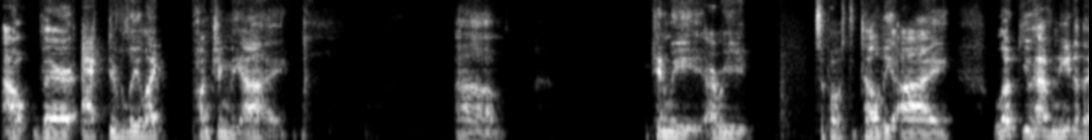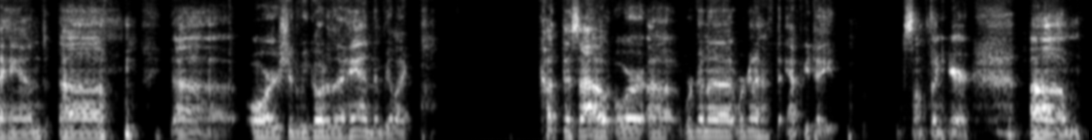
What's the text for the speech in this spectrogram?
out there actively like punching the eye? um, can we? Are we supposed to tell the eye? Look, you have need of the hand, uh, uh, or should we go to the hand and be like, cut this out, or uh, we're gonna we're gonna have to amputate something here. Um,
